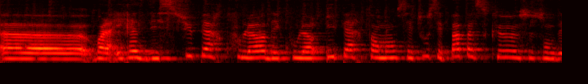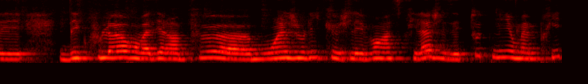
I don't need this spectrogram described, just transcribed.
Euh, voilà, il reste des super couleurs, des couleurs hyper tendance et tout. C'est pas parce que ce sont des, des couleurs, on va dire, un peu euh, moins jolies que je les vends à ce prix-là. Je les ai toutes mis au même prix,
